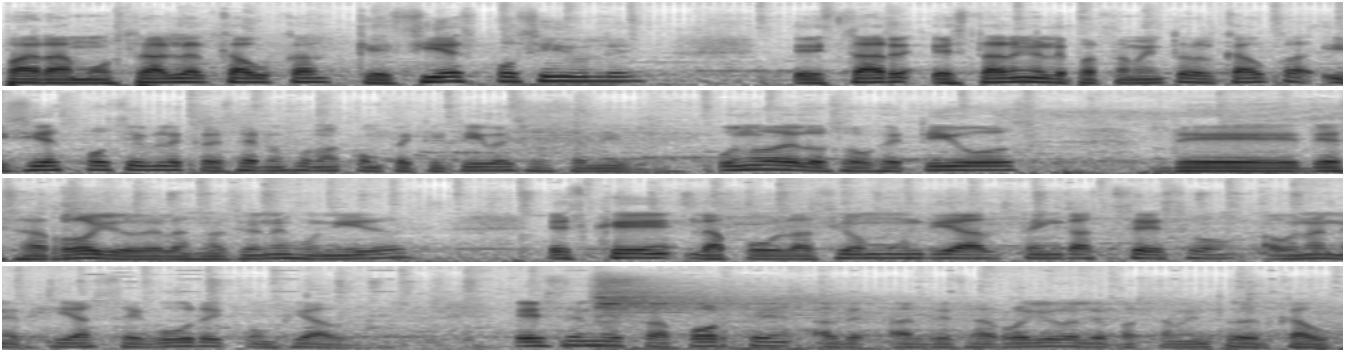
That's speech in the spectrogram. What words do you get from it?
para mostrarle al Cauca que sí es posible estar, estar en el departamento del Cauca y sí es posible crecer en forma competitiva y sostenible. Uno de los objetivos de desarrollo de las Naciones Unidas es que la población mundial tenga acceso a una energía segura y confiable. Ese es nuestro aporte al, al desarrollo del departamento del Cauca.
